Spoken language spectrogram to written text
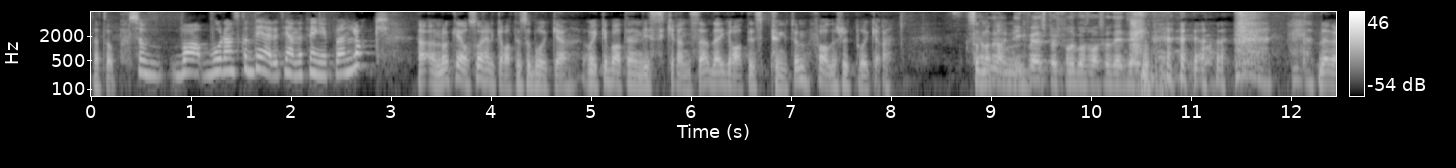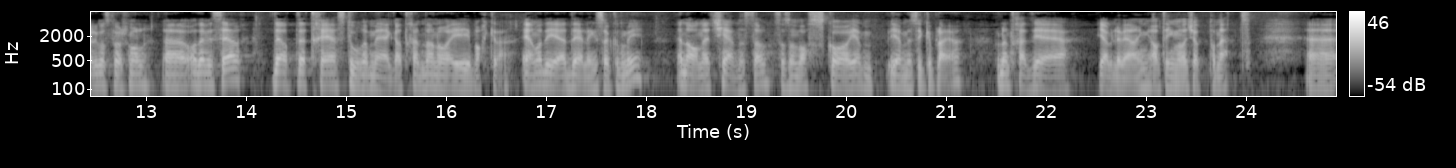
Nettopp. Så hva, hvordan skal dere tjene penger på en lokk? Ja, Unlock er også helt gratis å bruke, og ikke bare til en viss grense. Det er gratis punktum for alle sluttbrukere. Så ja, men kan... likevel spørsmålet godt, hva skal det til? det er et veldig godt spørsmål. Eh, og det vi ser, det er at det er tre store megatrender nå i markedet. En av de er delingsøkonomi. En annen er tjenester, sånn som vask og hjem, hjemmesykepleie. Og den tredje er hjemlevering av ting man har kjøpt på nett. Eh,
